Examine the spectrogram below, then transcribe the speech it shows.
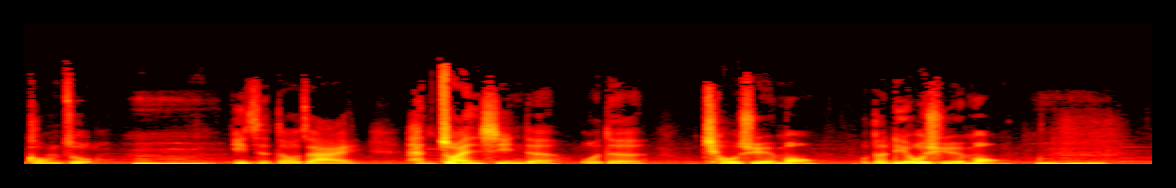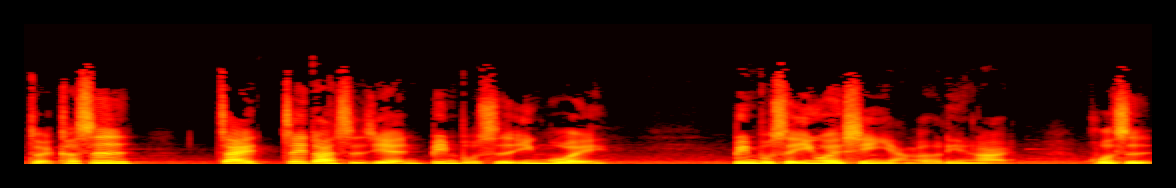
工作，嗯，一直都在很专心的我的。求学梦，我的留学梦，嗯，对。可是，在这段时间，并不是因为，并不是因为信仰而恋爱，或是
